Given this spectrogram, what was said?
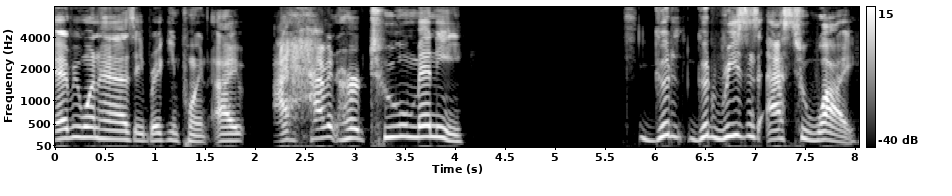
Everyone has a breaking point. I I haven't heard too many good good reasons as to why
